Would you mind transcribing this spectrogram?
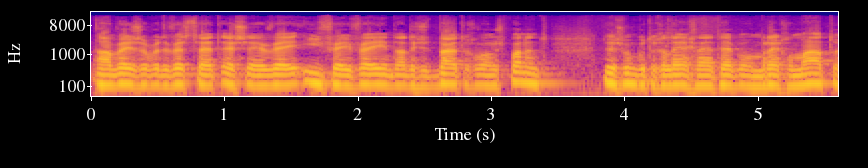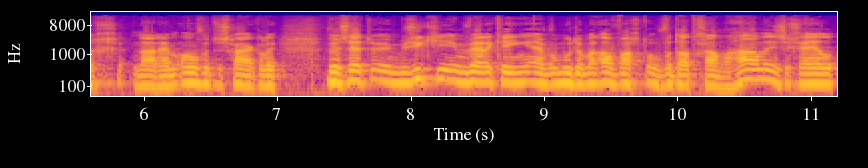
aanwezig bij de wedstrijd SCW IVV. En dan is het buitengewoon spannend. Dus we moeten gelegenheid hebben om regelmatig naar hem over te schakelen. We zetten een muziekje in werking. En we moeten maar afwachten of we dat gaan halen in zijn geheel.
